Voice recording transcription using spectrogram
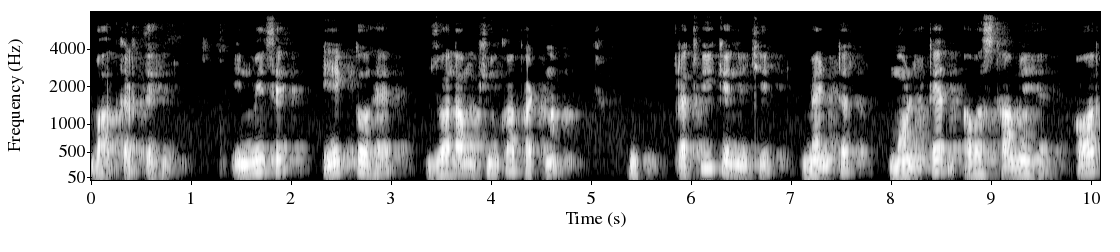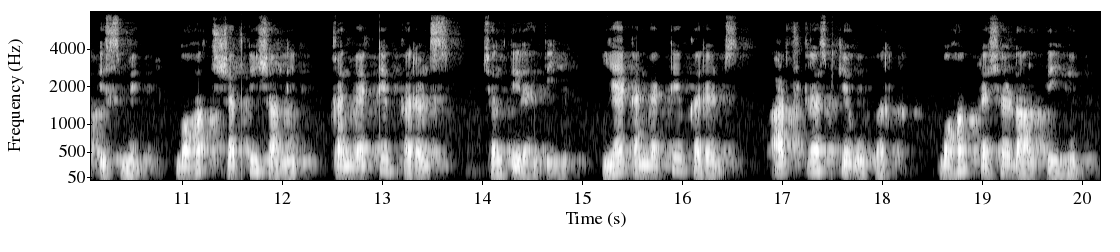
बात करते हैं। इनमें से एक तो है ज्वालामुखियों का फटना पृथ्वी के नीचे मेंटल मॉनिटेन अवस्था में है और इसमें बहुत शक्तिशाली कन्वेक्टिव करंट्स चलती रहती हैं। यह कन्वेक्टिव करंट्स अर्थ क्रस्ट के ऊपर बहुत प्रेशर डालती हैं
